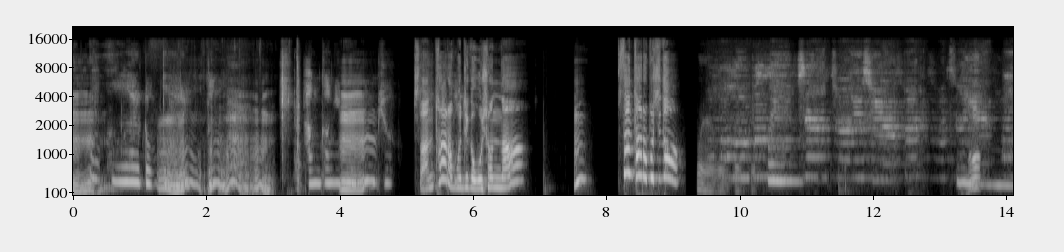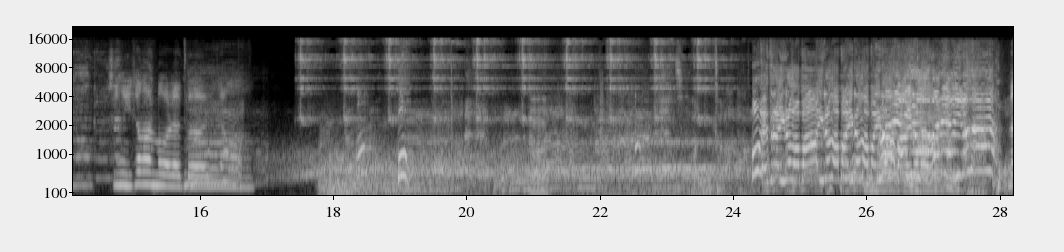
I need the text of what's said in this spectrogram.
음, 음, 음, 1등. 음. 한강이 음. view. 산타 할아버지가 오셨나? 음? 산타 할아버지다 어? 지금 이상한 노래 들려. 어 일어나봐 일어나봐 일어나봐 일어나봐 일어나봐 네,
